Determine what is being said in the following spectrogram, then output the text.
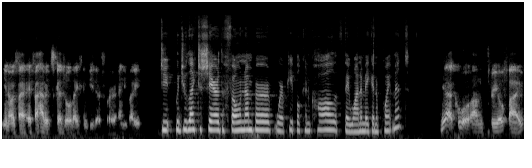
you know, if I if I have it scheduled, I can be there for anybody. Do you, would you like to share the phone number where people can call if they want to make an appointment? Yeah, cool. Um, 305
